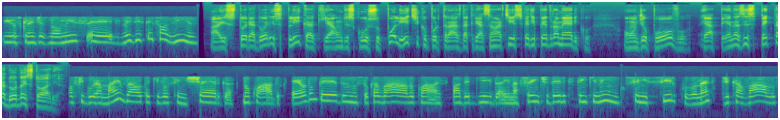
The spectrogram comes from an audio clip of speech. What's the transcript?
e os grandes nomes, eh, eles não existem sozinhos. A historiadora explica que há um discurso político por trás da criação artística de Pedro Américo, onde o povo é apenas espectador da história. A figura mais alta que você enxerga no quadro é o Dom Pedro no seu cavalo, com a espada erguida, e na frente dele tem que nem um semicírculo, né, de cavalos,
